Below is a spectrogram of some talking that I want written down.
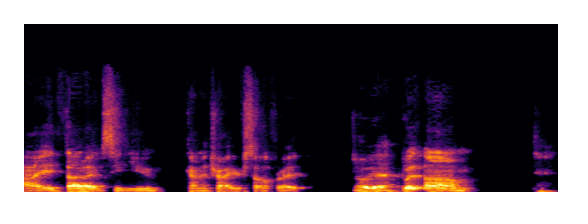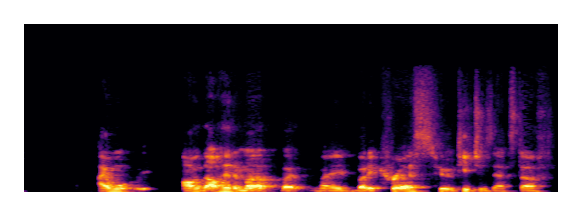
I thought I've seen you kind of try yourself, right? Oh yeah. But um, I won't. I'll, I'll hit him up. But my buddy Chris, who teaches that stuff,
